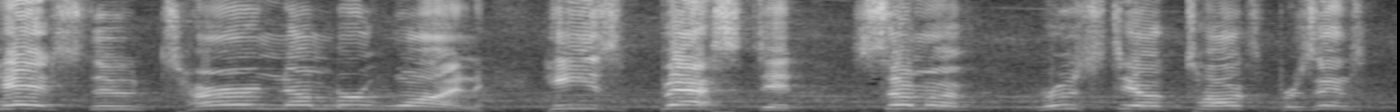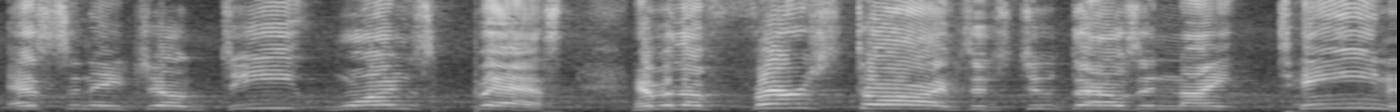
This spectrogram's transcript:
heads through turn number one. He's bested some of Roostertail Talks presents SNHL D1's best. And for the first time since 2019,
